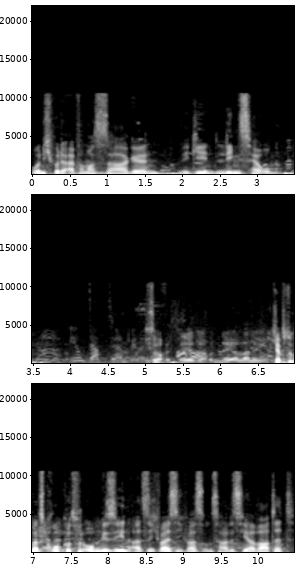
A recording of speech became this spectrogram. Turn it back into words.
Und ich würde einfach mal sagen, wir gehen links herum. So. Ich habe es nur ganz grob kurz von oben gesehen, also ich weiß nicht, was uns alles hier erwartet.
